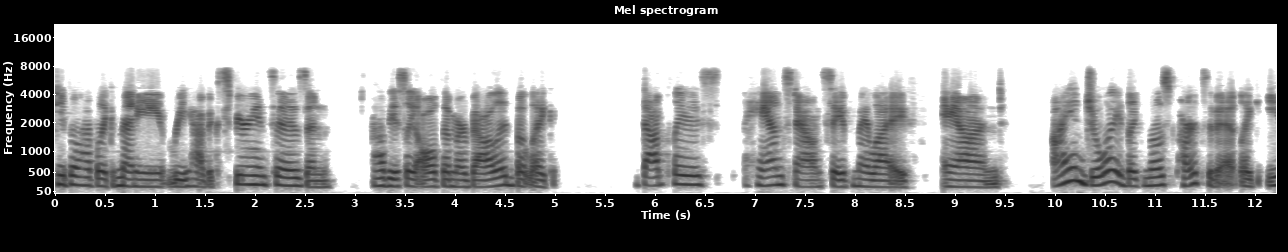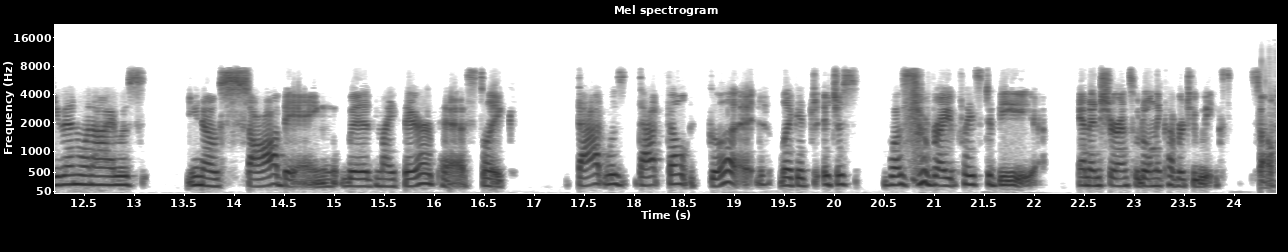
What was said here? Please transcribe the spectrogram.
people have like many rehab experiences and obviously all of them are valid, but like that place hands down saved my life and I enjoyed like most parts of it. Like even when I was, you know, sobbing with my therapist, like that was that felt good. Like it it just was the right place to be and insurance would only cover two weeks. So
